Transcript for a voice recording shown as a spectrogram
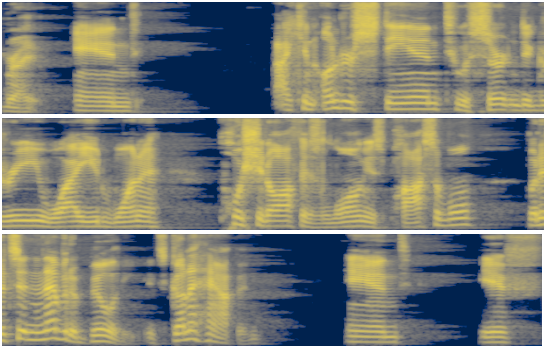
right. And I can understand to a certain degree why you'd want to push it off as long as possible, but it's an inevitability. It's going to happen. And if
